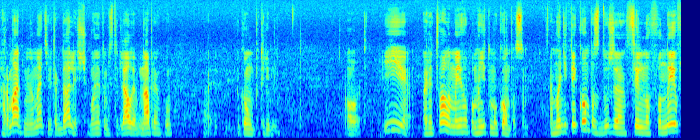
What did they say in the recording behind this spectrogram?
гармат, мінометів і так далі, щоб вони там стріляли в напрямку, е, якому потрібно. От. І орієнтували ми його по магнітному компасу. А магнітний компас дуже сильно фонив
